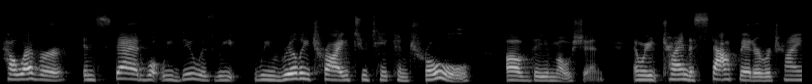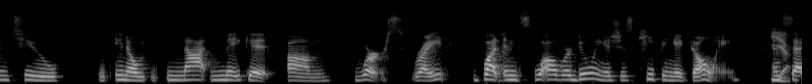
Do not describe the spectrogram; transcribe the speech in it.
however instead what we do is we we really try to take control of the emotion and we're trying to stop it or we're trying to you know not make it um worse right? But in, all we're doing is just keeping it going instead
